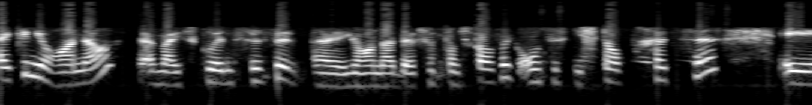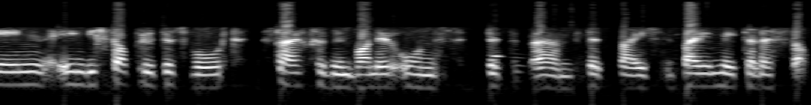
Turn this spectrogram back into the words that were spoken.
ek en Johanna, eh, my skoonsister uh, Johanna Dirksen van Skafik, ons is die stapgidse en en die staproetes word styg gedoen wanneer ons dit ehm um, dit by by met hulle stap.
